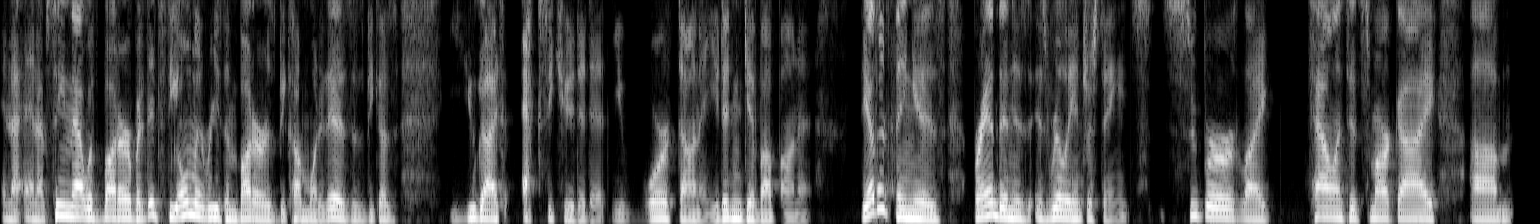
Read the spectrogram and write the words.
and I, and I've seen that with butter, but it's the only reason butter has become what it is is because you guys executed it, you worked on it, you didn't give up on it. The other thing is Brandon is is really interesting. It's super like talented, smart guy. Um,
